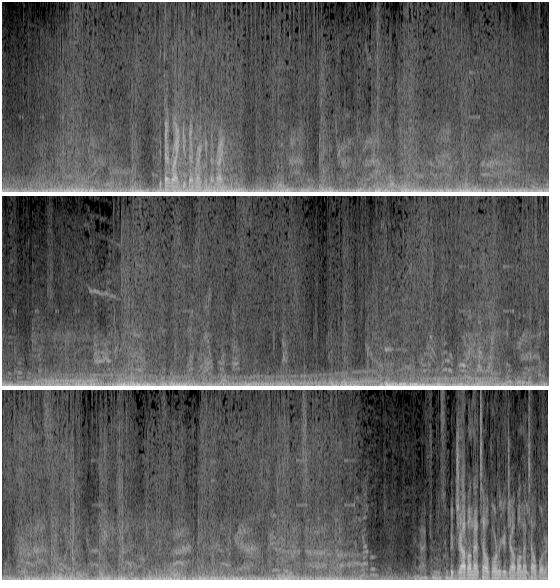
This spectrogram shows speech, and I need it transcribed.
Get that right. Get that right. Get that right. Good job on that teleporter. Good job on that teleporter.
